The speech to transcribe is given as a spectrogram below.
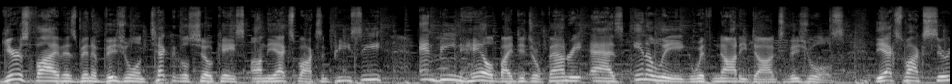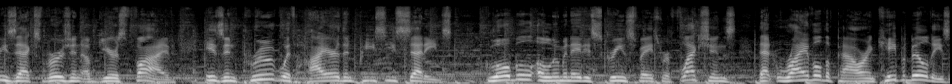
Gears 5 has been a visual and technical showcase on the Xbox and PC, and being hailed by Digital Foundry as in a league with Naughty Dog's visuals. The Xbox Series X version of Gears 5 is improved with higher than PC settings, global illuminated screen space reflections that rival the power and capabilities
